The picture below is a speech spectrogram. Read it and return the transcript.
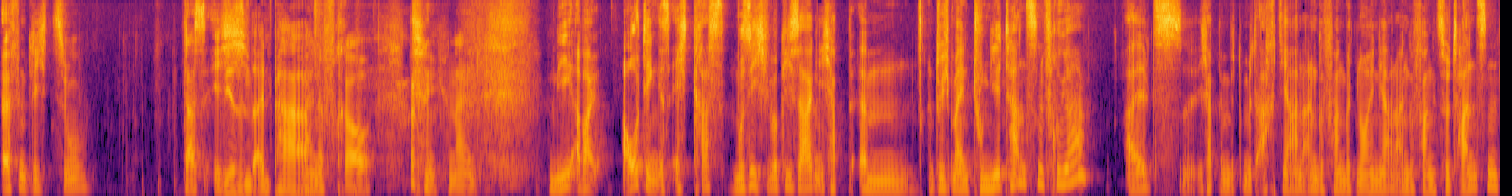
öffentlich zu, dass ich Wir sind ein Paar. meine Frau. Nein. Nee, aber Outing ist echt krass, muss ich wirklich sagen. Ich habe ähm, durch mein Turniertanzen früher, als ich habe mit, mit acht Jahren angefangen, mit neun Jahren angefangen zu tanzen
